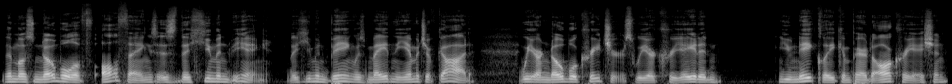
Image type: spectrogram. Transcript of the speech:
the most noble of all things is the human being. The human being was made in the image of God. We are noble creatures. We are created uniquely compared to all creation.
